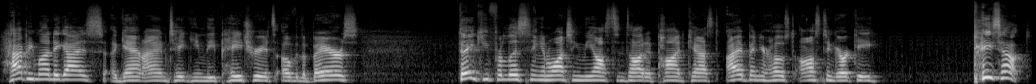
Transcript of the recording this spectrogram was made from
Happy Monday, guys. Again, I am taking the Patriots over the Bears. Thank you for listening and watching the Austin's Audit podcast. I've been your host, Austin Gehrke. Peace out.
